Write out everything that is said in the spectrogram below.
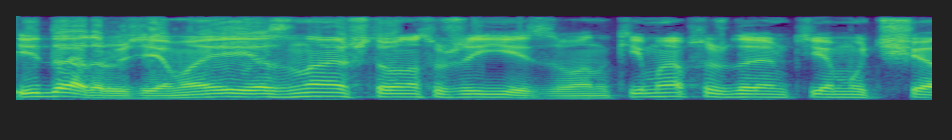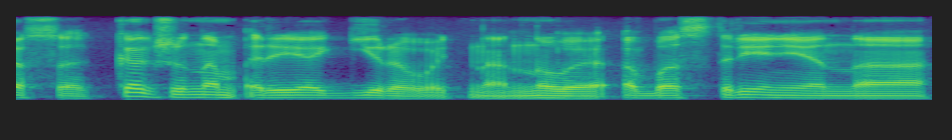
И да, друзья мои, я знаю, что у нас уже есть звонки. Мы обсуждаем тему часа. Как же нам реагировать на новое обострение на,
